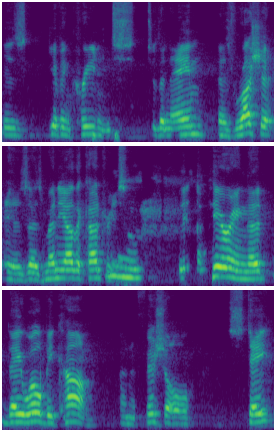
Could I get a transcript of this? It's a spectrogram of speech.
is giving credence to the name as Russia is, as many other countries. Mm. It's appearing that they will become an official state.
